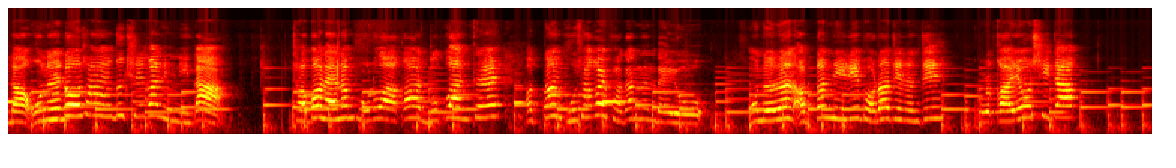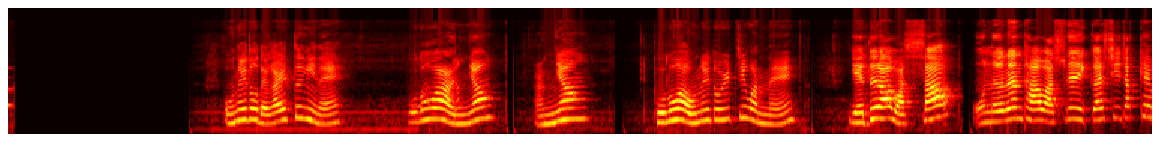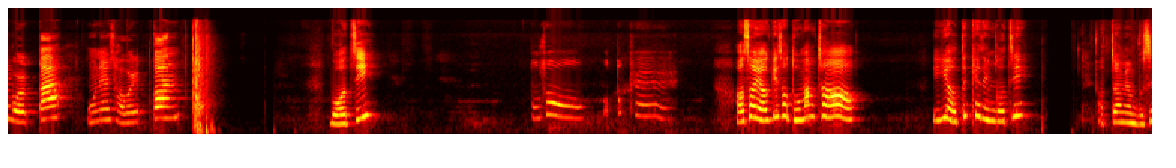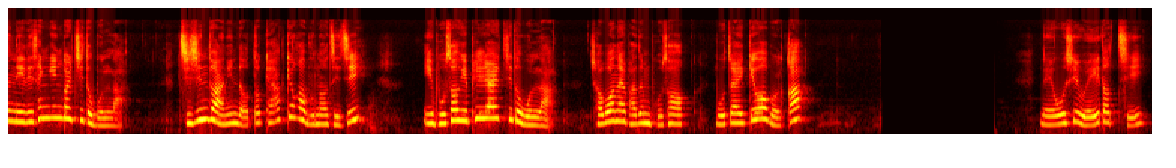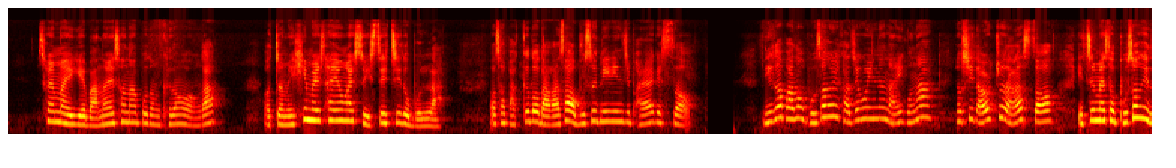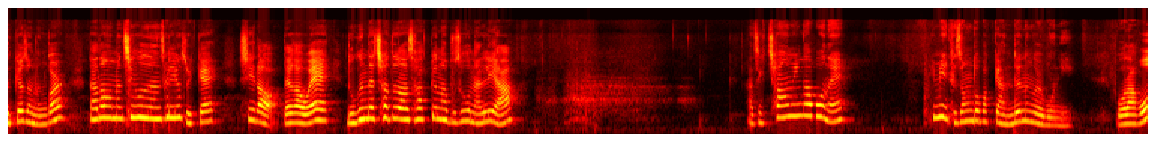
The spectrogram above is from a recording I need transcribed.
반갑습니다. 오늘도 상황극 시간입니다. 저번에는 보루아가 누구한테 어떤 보석을 받았는데요. 오늘은 어떤 일이 벌어지는지 볼까요? 시작! 오늘도 내가 1등이네. 보루아 안녕? 안녕. 보루아 오늘도 일찍 왔네. 얘들아 왔어? 오늘은 다 왔으니까 시작해 볼까? 오늘 접을 건 뭐지? 무서워. 어떡해. 어서 여기서 도망쳐. 이게 어떻게 된 거지? 어쩌면 무슨 일이 생긴 걸지도 몰라. 지진도 아닌데 어떻게 학교가 무너지지? 이 보석이 필요할지도 몰라. 저번에 받은 보석 모자에 끼워볼까? 내 옷이 왜 이렇지? 설마 이게 만화에서나 보던 그런 건가? 어쩌면 힘을 사용할 수 있을지도 몰라. 어서 밖으로 나가서 무슨 일인지 봐야겠어. 네가 바로 보석을 가지고 있는 아이구나. 역시 나올 줄 알았어. 이쯤에서 보석이 느껴지는걸? 따라오면 친구들은 살려줄게. 싫어. 내가 왜? 누군데 쳐들어서 학교나 부수고 난리야? 아직 처음인가 보네. 힘이 그 정도밖에 안 되는 걸 보니. 뭐라고?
